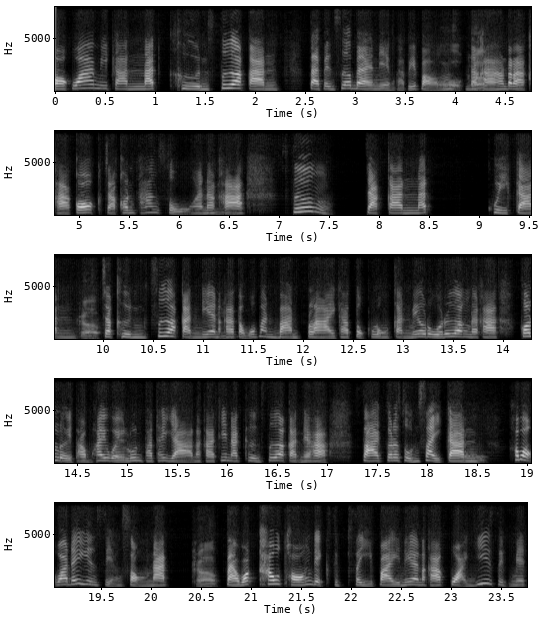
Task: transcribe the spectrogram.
บอกว่ามีการนัดคืนเสื้อกัน แต่เป็นเสื้อแบรนด์เนมค่ะพี่ป๋อมอ๋อครับ นะคะ ราคาก็จะค่อนข้างสูงอะนะคะ ซึ่งจากการนัดคุยกันครับจะคืนเสื้อกันเนี่ยนะคะ แต่ว่ามันบานปลายค่ะตกลงกันไม่รู้เรื่องนะคะ ก็เลยทำให้วัยรุ่นพัทยานะคะ ที่นัดคืนเสื้อกันเนี่ยค่ะสาดกระสุนใส่กัน โอ้ เขาบอกว่าได้ยินเสียงสองนัด ครับแต่ว่าเข้าท้องเด็ก 14 ไปเนี่ยนะคะ กว่า 20 เม็ด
